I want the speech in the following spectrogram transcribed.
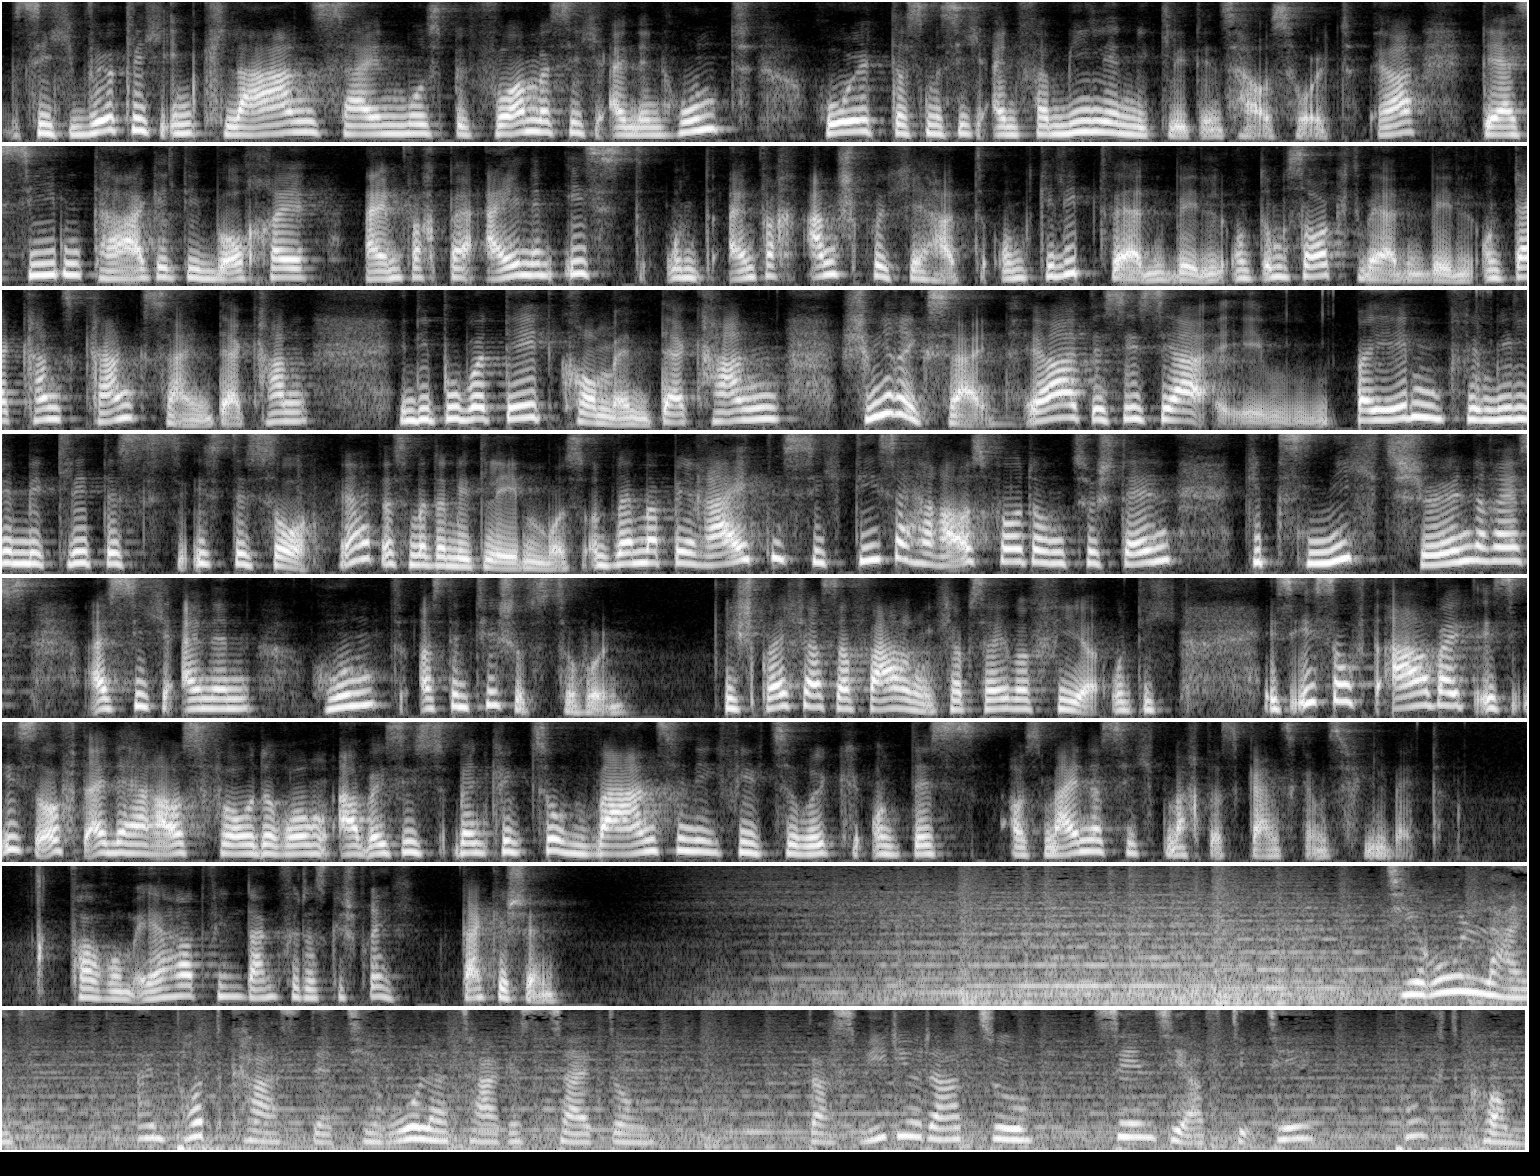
sich wirklich im Klaren sein muss, bevor man sich einen Hund holt, dass man sich ein Familienmitglied ins Haus holt, ja, der sieben Tage die Woche einfach bei einem ist und einfach Ansprüche hat und geliebt werden will und umsorgt werden will. Und der kann krank sein, der kann in die Pubertät kommen, der kann schwierig sein. Ja, das ist ja bei jedem Familienmitglied, das ist es so, ja, dass man damit leben muss. Und wenn man bereit ist, sich dieser Herausforderung zu stellen, gibt es nichts Schöneres, als sich einen Hund aus dem Tierschutz zu holen. Ich spreche aus Erfahrung, ich habe selber vier. Und ich, es ist oft Arbeit, es ist oft eine Herausforderung, aber es ist, man kriegt so wahnsinnig viel zurück und das aus meiner Sicht macht das ganz, ganz viel wett. Frau Rom-Erhardt, vielen Dank für das Gespräch. Dankeschön. Tirol Live, ein Podcast der Tiroler Tageszeitung. Das Video dazu sehen Sie auf tt.com.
